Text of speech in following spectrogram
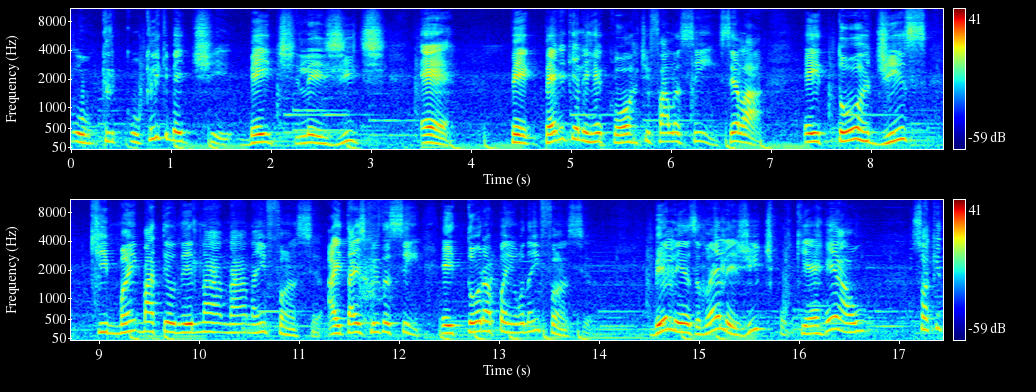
o, o clickbait bait legit é: pe- pega aquele recorte e fala assim, sei lá, Heitor diz que mãe bateu nele na, na, na infância. Aí tá escrito assim: Heitor apanhou na infância. Beleza, não é legit porque é real. Só que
